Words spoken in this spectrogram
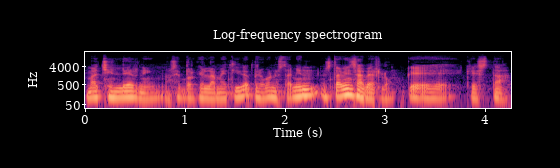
Machine Learning, no sé por qué lo ha metido, pero bueno, está bien, está bien saberlo, que, está.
